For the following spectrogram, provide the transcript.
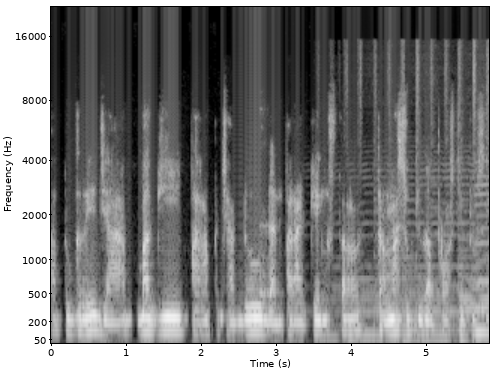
satu gereja bagi para pecandu dan para gangster termasuk juga prostitusi.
